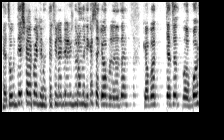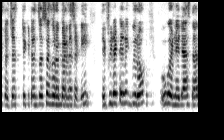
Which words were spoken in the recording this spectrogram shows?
ह्याचा उद्देश काय पाहिजे? फक्त फिलेटरिक ब्युरो मध्ये कशासाठी वापरलं जातं? किंवा त्याचं पोस्टाच्या तिकिटांचा संग्रह करण्यासाठी हे फिलेटरिक ब्युरो उघडलेले असतात.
